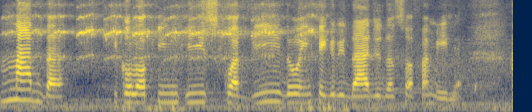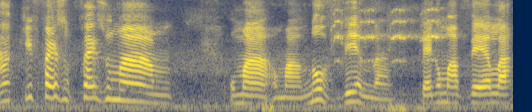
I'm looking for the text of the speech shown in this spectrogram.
nada que coloque em risco a vida ou a integridade da sua família. Aqui faz, faz uma, uma, uma novena, pega uma vela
